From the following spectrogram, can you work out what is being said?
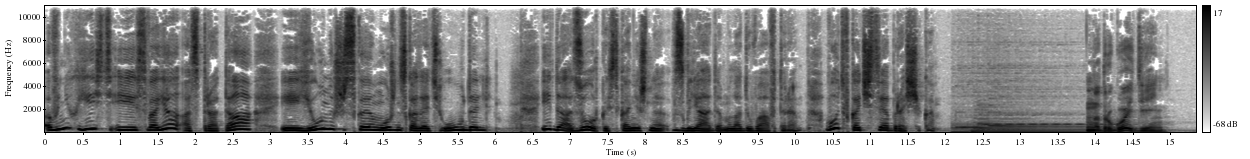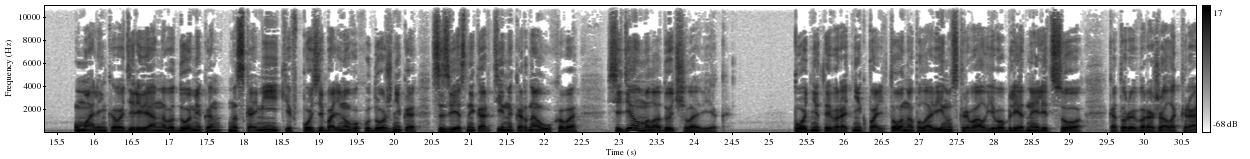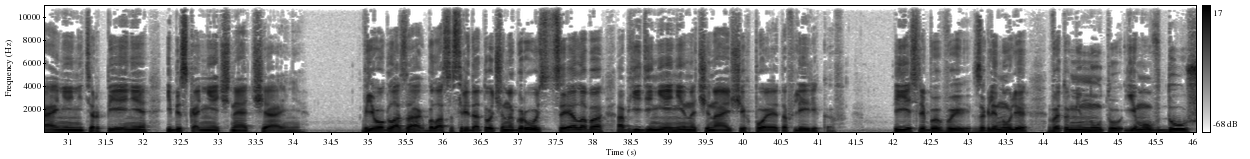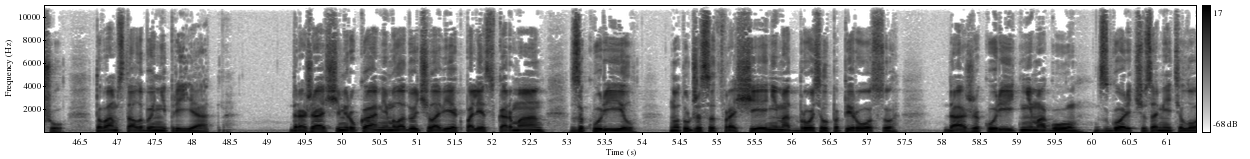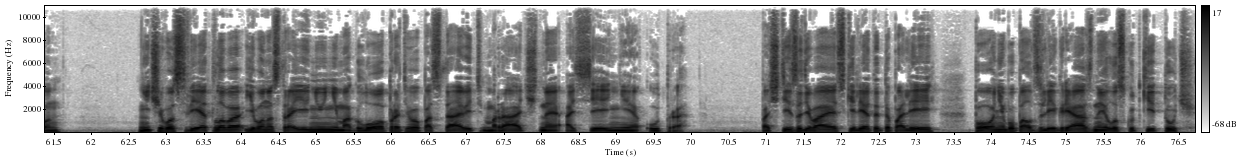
В них есть и своя острота, и юношеская, можно сказать, удаль. И да, зоркость, конечно, взгляда молодого автора. Вот в качестве образчика. На другой день у маленького деревянного домика на скамейке в позе больного художника с известной картины Карнаухова сидел молодой человек. Поднятый воротник пальто наполовину скрывал его бледное лицо, которое выражало крайнее нетерпение и бесконечное отчаяние. В его глазах была сосредоточена грусть целого объединения начинающих поэтов-лириков. И если бы вы заглянули в эту минуту ему в душу, то вам стало бы неприятно. Дрожащими руками молодой человек полез в карман, закурил, но тут же с отвращением отбросил папиросу. «Даже курить не могу», — с горечью заметил он. Ничего светлого его настроению не могло противопоставить мрачное осеннее утро. Почти задевая скелеты тополей, по небу ползли грязные лоскутки туч.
